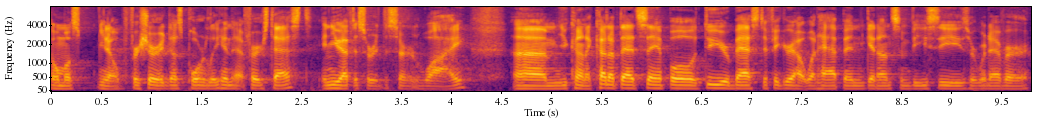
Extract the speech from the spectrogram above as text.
almost, you know, for sure it does poorly in that first test, and you have to sort of discern why. Um, you kind of cut up that sample, do your best to figure out what happened, get on some VCs or whatever,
